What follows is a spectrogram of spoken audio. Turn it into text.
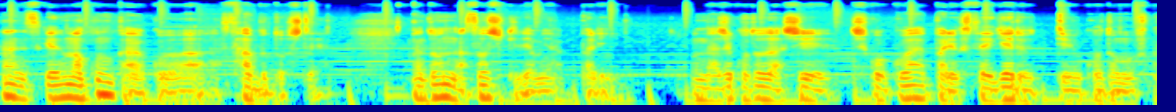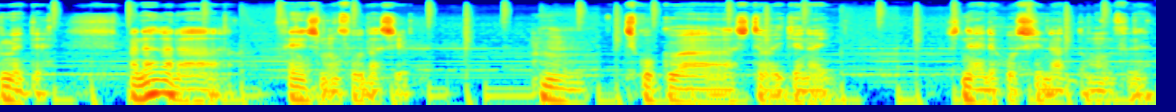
なんですけど、まあ、今回はこれはサブとして、まあ、どんな組織でもやっぱり同じことだし遅刻はやっぱり防げるっていうことも含めて、まあ、だから選手もそうだし、うん、遅刻はしてはいけないしないでほしいなと思うんですね。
